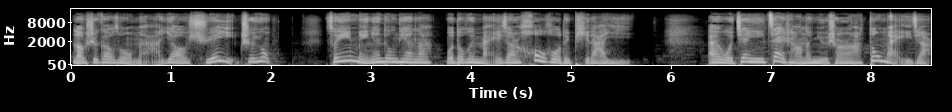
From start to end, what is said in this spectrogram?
老师告诉我们啊，要学以致用，所以每年冬天呢，我都会买一件厚厚的皮大衣。哎，我建议在场的女生啊，都买一件，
